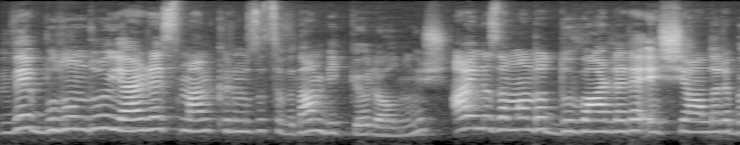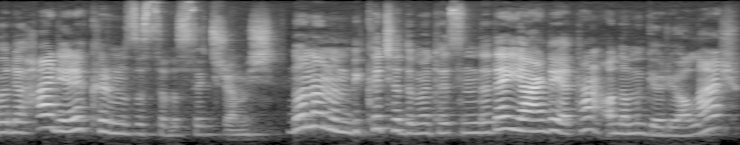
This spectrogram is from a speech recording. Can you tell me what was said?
ve bulunduğu yer resmen kırmızı sıvıdan bir göl olmuş. Aynı zamanda duvarlara, eşyalara böyle her yere kırmızı sıvı sıçramış. Donna'nın birkaç adım ötesinde de yerde yatan adamı görüyorlar.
